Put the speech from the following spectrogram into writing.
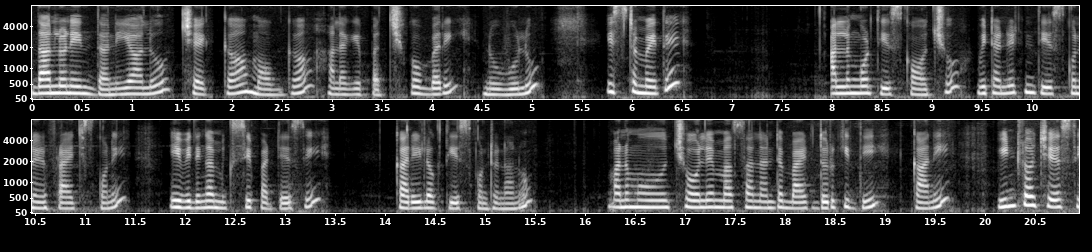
దానిలో నేను ధనియాలు చెక్క మొగ్గ అలాగే పచ్చి కొబ్బరి నువ్వులు ఇష్టమైతే అల్లం కూడా తీసుకోవచ్చు. వీటన్నిటిని తీసుకొని నేను ఫ్రై చేసుకొని ఈ విధంగా మిక్సీ పట్టేసి కర్రీలోకి తీసుకుంటున్నాను. మనము చోలే మసాలా అంటే బయట దొరికిద్ది కానీ ఇంట్లో చేస్తే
